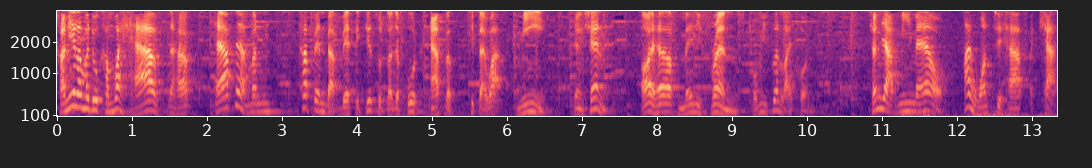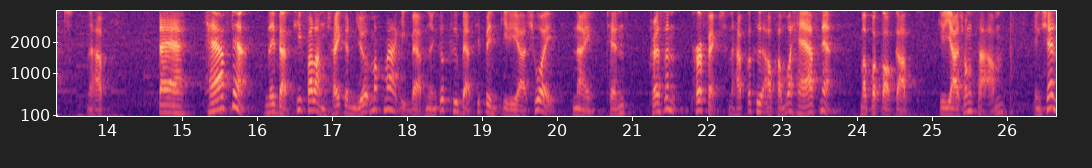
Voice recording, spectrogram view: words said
คราวนี้เรามาดูคำว่า have นะครับ have เนี่ยมันถ้าเป็นแบบเบสิกที่สุดเราจะพูด have แบบที่แปลว่ามี อย่างเช่น I have many friends ผมมีเพื่อนหลายคน ฉันอยากมีแมว I want to have a cat นะครับ แต่ have เนี่ย ในแบบที่ฝรั่งใช้กันเยอะมาก ๆ อีกแบบหนึ่งก็คือแบบที่เป็นกริยาช่วยใน tense present perfect นะครับ ก็คือเอาคำว่า have เนี่ย มาประกอบกับกริยาช่อง 3 อย่างเช่น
